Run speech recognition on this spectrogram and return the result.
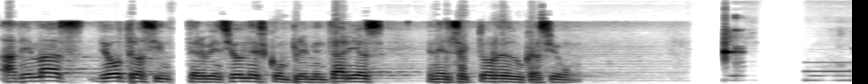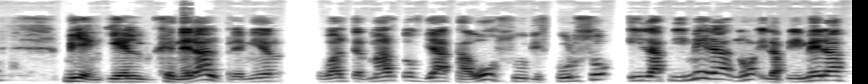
además de otras intervenciones complementarias en el sector de educación. Bien, y el general Premier Walter Martos ya acabó su discurso y la primera, ¿no? Y la primera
